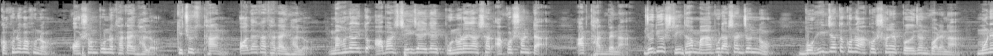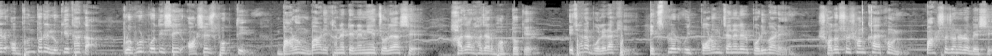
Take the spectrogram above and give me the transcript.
কখনো কখনো অসম্পূর্ণ থাকাই ভালো, কিছু স্থান অদেখা থাকাই ভালো। না হলে হয়তো আবার সেই জায়গায় পুনরায় আসার আকর্ষণটা আর থাকবে না। যদিও শ্রীধাম মায়াপুর আসার জন্য বহির্জাত কোনো আকর্ষণের প্রয়োজন পড়ে না। মনের অভ্যন্তরে লুকিয়ে থাকা প্রভুর প্রতি সেই অশেষ ভক্তি বারংবার এখানে টেনে নিয়ে চলে আসে হাজার হাজার ভক্তকে। এছাড়া বলে রাখি এক্সপ্লোর উইথ পরম চ্যানেলের পরিবারে সদস্য সংখ্যা এখন পাঁচশো জনেরও বেশি।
